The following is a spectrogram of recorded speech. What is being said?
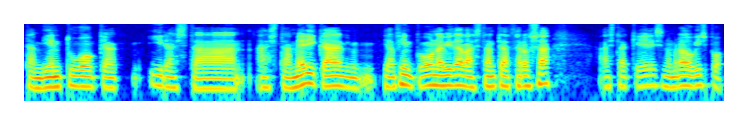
También tuvo que ir hasta, hasta América, y en fin, tuvo una vida bastante azarosa hasta que él es nombrado obispo.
